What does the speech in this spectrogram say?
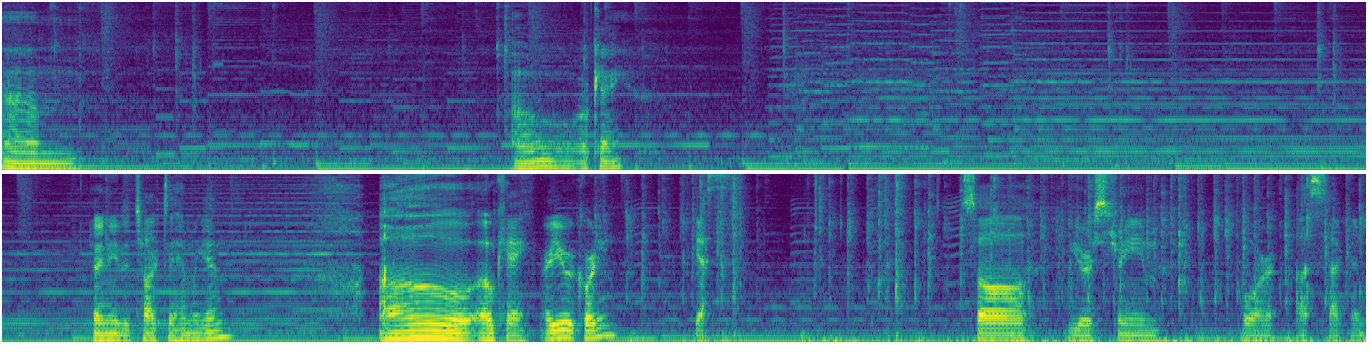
Um. Oh, okay. Do I need to talk to him again? Oh, okay. Are you recording? Yes. Saw your stream for a second.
